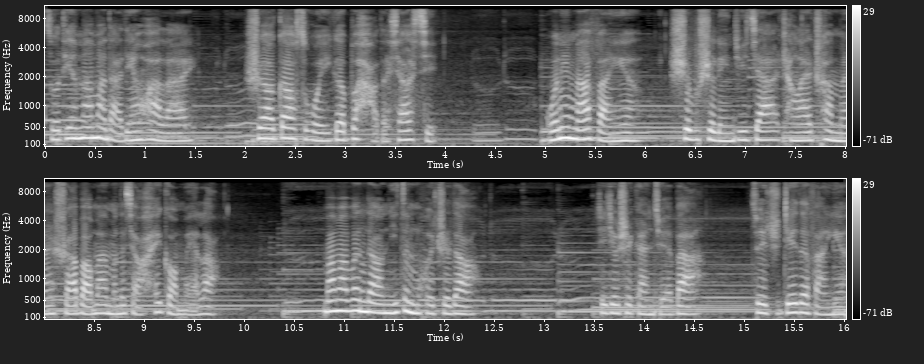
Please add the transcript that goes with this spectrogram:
昨天妈妈打电话来说要告诉我一个不好的消息，我立马反应是不是邻居家常来串门耍宝卖萌的小黑狗没了？妈妈问道：“你怎么会知道？”这就是感觉吧，最直接的反应。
